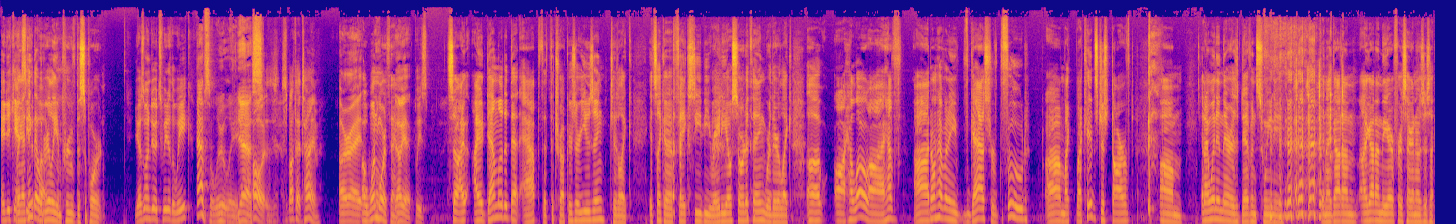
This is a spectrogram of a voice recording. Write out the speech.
And you can't like, I think the that would really improve the support. You guys want to do a tweet of the week? Absolutely. Yes. Oh, it's about that time. All right. Oh, one oh, more thing. Oh yeah, please. So I, I downloaded that app that the truckers are using to like it's like a fake CB radio sort of thing where they're like, uh, uh hello, uh, I have I don't have any gas or food. Uh, my my kids just starved. Um, and I went in there as Devin Sweeney, and I got on I got on the air for a second. I was just like,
